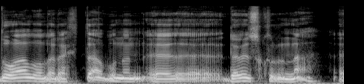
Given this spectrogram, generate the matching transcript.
doğal olarak da bunun e, döviz kuruna e,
